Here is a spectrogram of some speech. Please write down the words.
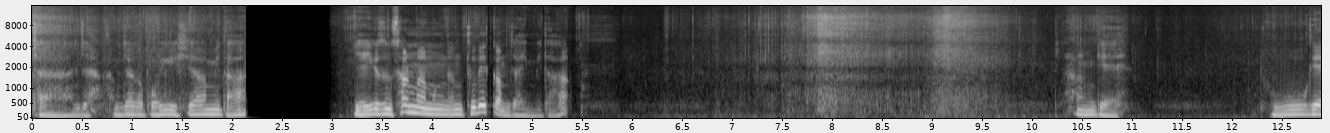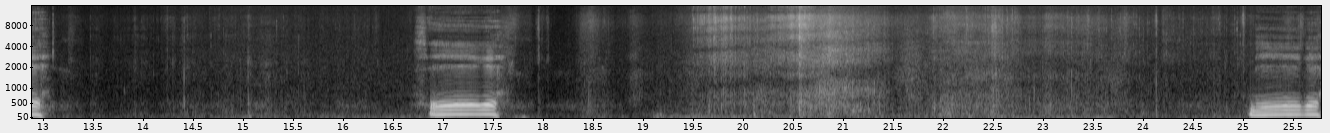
자, 이제 감자가 보이기 시작합니다. 예, 이것은 삶아 먹는 두백 감자입니다. 한 개, 두 개, 세 개, 네 개,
